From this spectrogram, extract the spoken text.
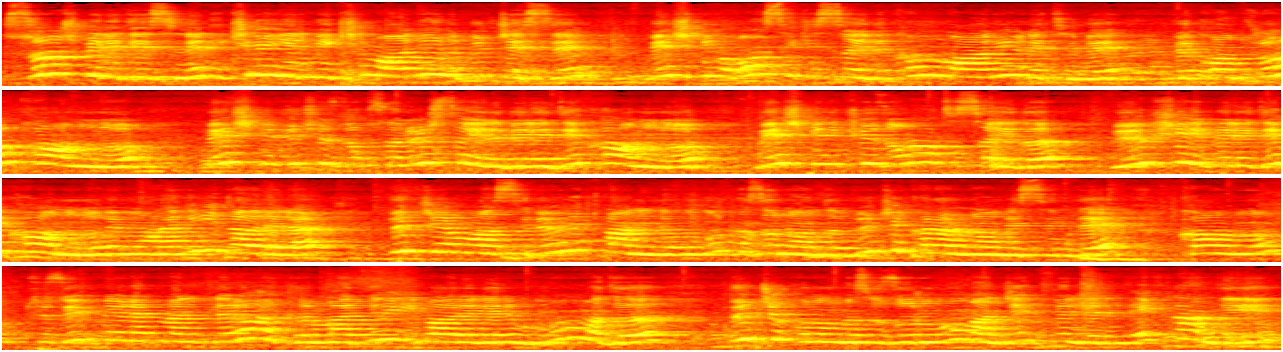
Suruç Belediyesi'nin 2022 mali yılı bütçesi 5018 sayılı kamu mali yönetimi ve kontrol kanunu, 5393 sayılı belediye kanunu, 5216 sayılı Büyükşehir Belediye Kanunu ve mahalli idareler bütçe muhasebe yönetmenliğine uygun hazırlandığı bütçe kararnamesinde kanun, tüzük ve yönetmenliklere aykırı madde ve ibarelerin bulunmadığı bütçe konulması zorunlu olan cetvellerin eklendiği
